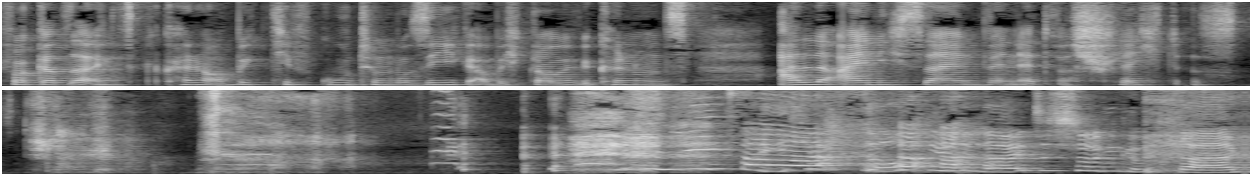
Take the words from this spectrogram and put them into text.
ich wollte gerade sagen, es gibt keine objektiv gute Musik, aber ich glaube, wir können uns alle einig sein, wenn etwas schlecht ist. Schlager. Leute schon gefragt.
